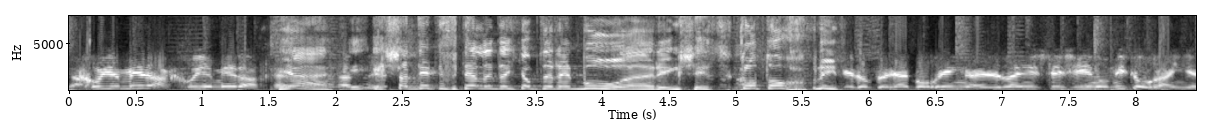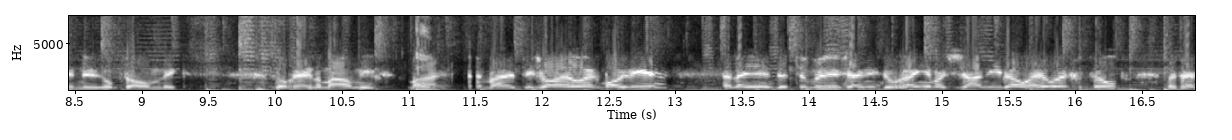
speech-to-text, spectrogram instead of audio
Goedemiddag, goedemiddag. Ja, ik, ik zat net te vertellen dat je op de Red Bull Ring zit. Klopt toch, of niet? Ik zit op de Red Bull Ring. Alleen het is hier nog niet oranje nu, op het ogenblik. Nog helemaal niet. Maar, oh. maar het is wel heel erg mooi weer. Alleen de tribunes zijn niet oranje, maar ze zijn hier wel heel erg gevuld met heel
